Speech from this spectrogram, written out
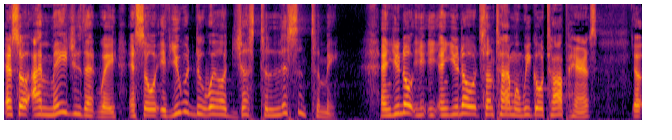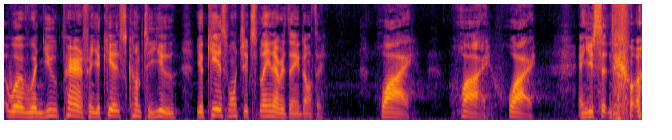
And so I made you that way. And so if you would do well just to listen to me, and you know, you, and you know, sometimes when we go to our parents, uh, well, when you parents, when your kids come to you, your kids want you to explain everything, don't they? Why? Why? Why? And you sitting there going,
